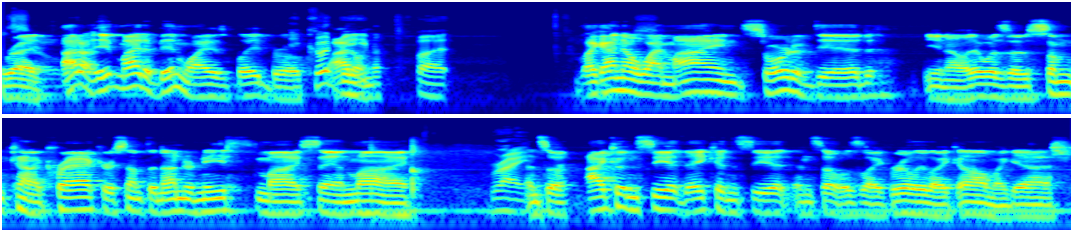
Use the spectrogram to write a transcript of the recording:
Right. So- I don't. It might have been why his blade broke. It could I don't know. but Like I know why mine sort of did. You know, there was a some kind of crack or something underneath my San Mai, Right. and so I couldn't see it. They couldn't see it, and so it was like really like, oh my gosh.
